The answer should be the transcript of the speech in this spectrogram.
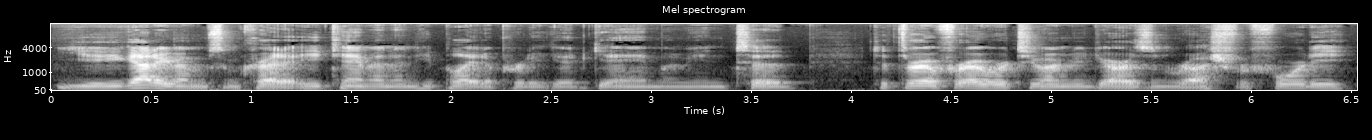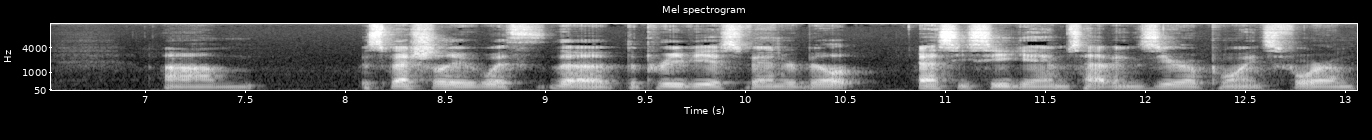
you, you got to give him some credit. He came in and he played a pretty good game. I mean, to to throw for over 200 yards and rush for 40, um, especially with the the previous Vanderbilt SEC games having zero points for him.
